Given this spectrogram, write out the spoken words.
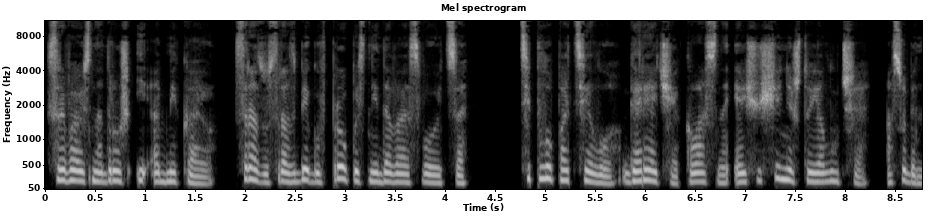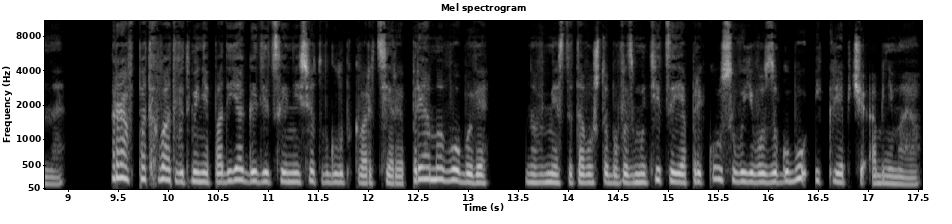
Срываюсь на дрожь и обмикаю. Сразу с разбегу в пропасть, не давая освоиться. Тепло по телу, горячее, классное, и ощущение, что я лучшая, особенная. Раф подхватывает меня под ягодицы и несет вглубь квартиры, прямо в обуви, но вместо того, чтобы возмутиться, я прикусываю его за губу и крепче обнимаю.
